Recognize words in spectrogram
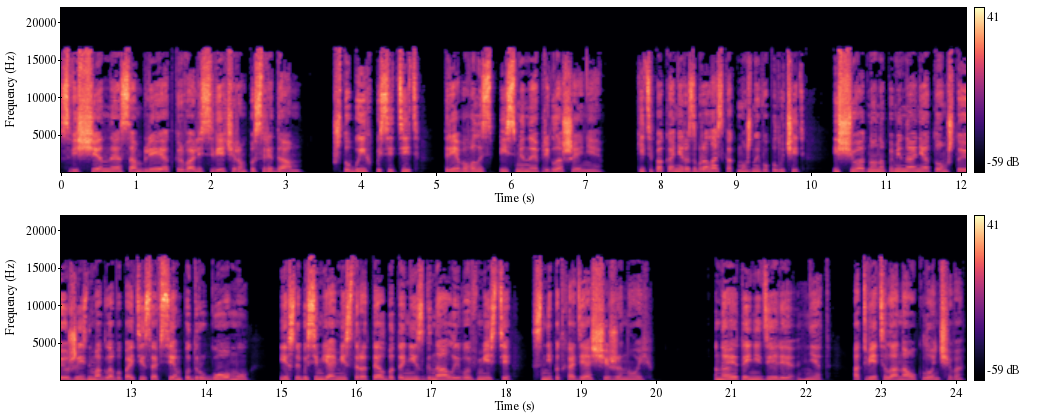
Священные ассамблеи открывались вечером по средам. Чтобы их посетить, требовалось письменное приглашение. Кити пока не разобралась, как можно его получить. Еще одно напоминание о том, что ее жизнь могла бы пойти совсем по-другому, если бы семья мистера Телбота не изгнала его вместе с неподходящей женой. «На этой неделе нет», — ответила она уклончиво.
